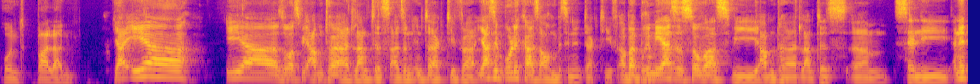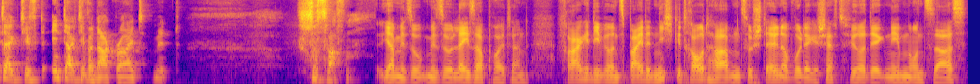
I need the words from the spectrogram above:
und Ballern. Ja, eher eher sowas wie Abenteuer Atlantis, also ein interaktiver. Ja, Symbolika ist auch ein bisschen interaktiv, aber primär ist es sowas wie Abenteuer Atlantis, ähm, Sally, ein interaktiv, interaktiver Dark Ride mit Schusswaffen. Ja, mit so, mit so Laserpointern. Frage, die wir uns beide nicht getraut haben zu stellen, obwohl der Geschäftsführer, der neben uns saß,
